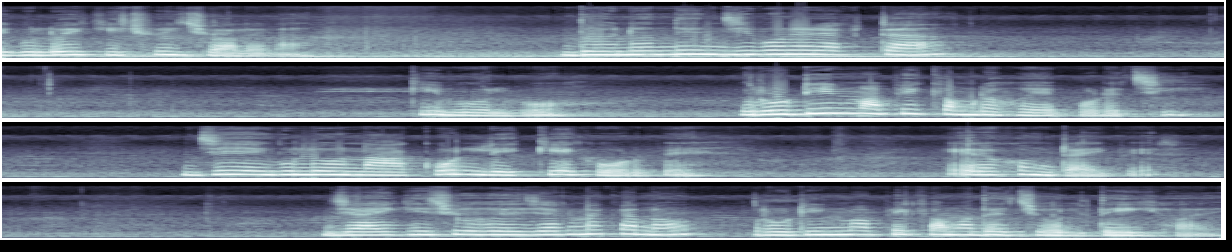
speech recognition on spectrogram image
এগুলোই কিছুই চলে না। দৈনন্দিন জীবনের একটা, কি বলব রুটিন মাফিক আমরা হয়ে পড়েছি, যে এগুলো না করলে কে করবে? এরকম টাইপের যাই কিছু হয়ে যাক না কেন, রুটিন মাফিক আমাদের চলতেই হয়।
